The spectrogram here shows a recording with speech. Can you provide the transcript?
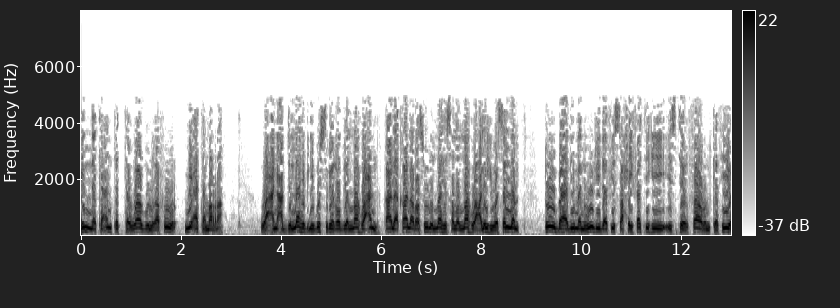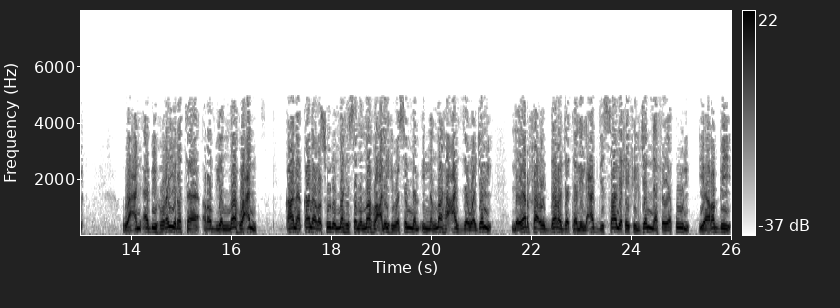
إنك أنت التواب الغفور مئة مرة. وعن عبد الله بن بسر رضي الله عنه قال قال رسول الله صلى الله عليه وسلم طوبى لمن وجد في صحيفته استغفار كثير. وعن أبي هريرة رضي الله عنه قال قال رسول الله صلى الله عليه وسلم إن الله عز وجل ليرفع الدرجة للعبد الصالح في الجنة فيقول يا ربي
